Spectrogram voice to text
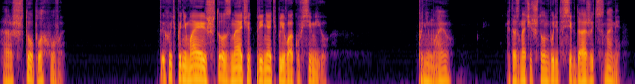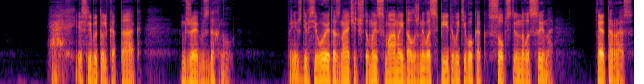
«А что плохого?» «Ты хоть понимаешь, что значит принять плеваку в семью?» «Понимаю. Это значит, что он будет всегда жить с нами». Ах, если бы только так. Джек вздохнул. Прежде всего это значит, что мы с мамой должны воспитывать его как собственного сына. Это раз.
